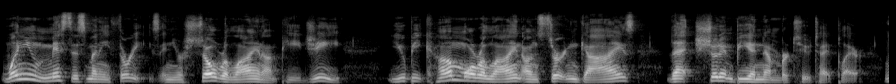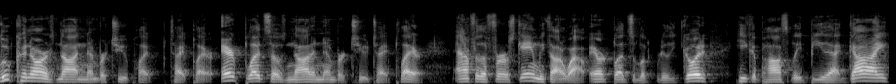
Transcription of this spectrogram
when you miss this many threes and you're so reliant on PG, you become more reliant on certain guys that shouldn't be a number two type player. Luke Kennard's not a number two type player. Eric Bledsoe's not a number two type player. After the first game, we thought, wow, Eric Bledsoe looked really good. He could possibly be that guy.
